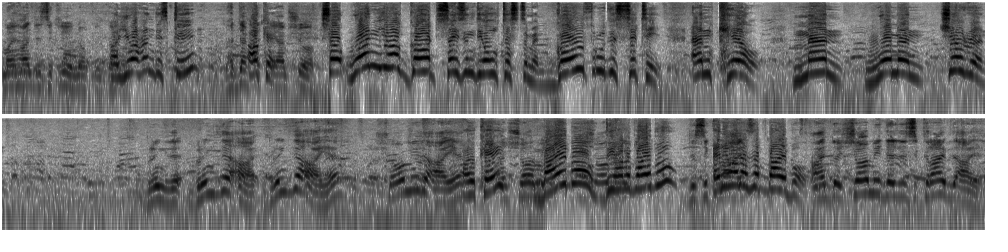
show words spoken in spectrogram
My hand is clean. No, Oh, your hand is clean? Definitely, okay. I'm sure. So when your God says in the Old Testament, go through the city and kill men, women, children, Bring the bring the eye. Bring the ayah. Show me the ayah. okay? And show me, Bible. show Do you have a Bible? Describe- Anyone has a Bible? And to show me the describe the ayah.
